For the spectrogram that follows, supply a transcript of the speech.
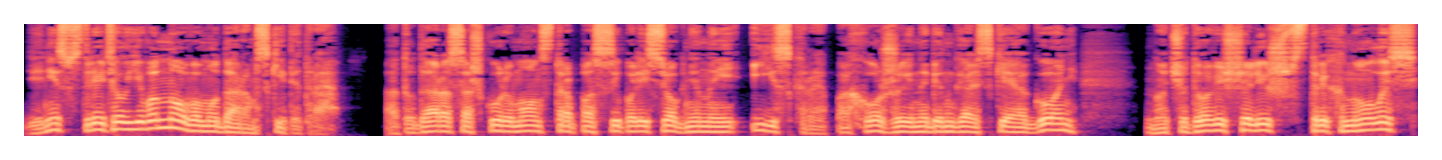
Денис встретил его новым ударом скипетра. От удара со шкуры монстра посыпались огненные искры, похожие на бенгальский огонь, но чудовище лишь встряхнулось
